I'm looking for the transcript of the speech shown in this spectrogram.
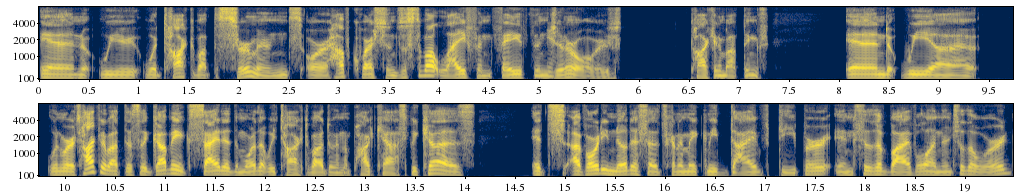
And we would talk about the sermons or have questions just about life and faith in yeah. general. We're just talking about things. And we, uh, when we were talking about this, it got me excited the more that we talked about doing the podcast because it's, I've already noticed that it's going to make me dive deeper into the Bible and into the Word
